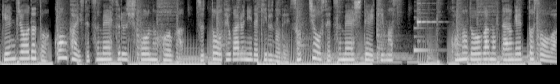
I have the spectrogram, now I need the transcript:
現状だと今回説明する手法の方がずっとお手軽にできるので、そっちを説明していきます。この動画のターゲット層は、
